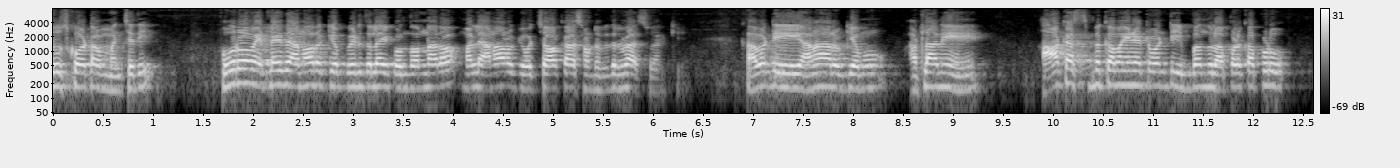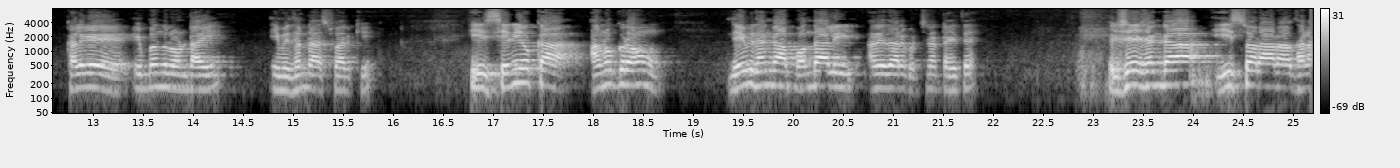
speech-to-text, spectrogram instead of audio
చూసుకోవటం మంచిది. పూర్వం ఎట్లయితే అనారోగ్య పీడితులై కొంత ఉన్నారో మళ్ళీ అనారోగ్యం వచ్చే అవకాశం ఉంటుంది మిథున రాశి వారికి. కాబట్టి అనారోగ్యము అట్లానే ఆకస్మికమైనటువంటి ఇబ్బందులు అప్పటికప్పుడు కలిగే ఇబ్బందులు ఉంటాయి. ఈ మిథున రాశి వారికి ఈ శని యొక్క అనుగ్రహం ఏ విధంగా పొందాలి అనే దానికి వచ్చినట్టయితే విశేషంగా ఈశ్వరారాధన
